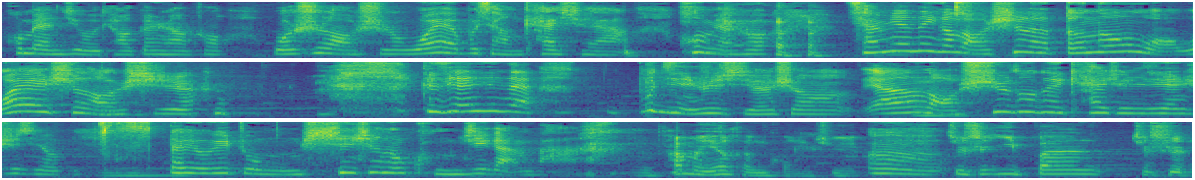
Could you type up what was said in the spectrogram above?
后面就有条跟上说：“我是老师，我也不想开学啊。”后面说：“前面那个老师了，等等我，我也是老师。” 可见现在不仅是学生，连老师都对开学这件事情带有一种深深的恐惧感吧。他们也很恐惧。嗯就是一般，就是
